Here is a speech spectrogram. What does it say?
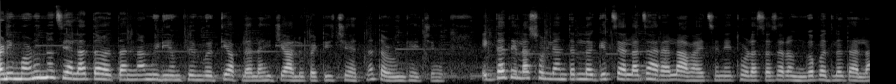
आणि म्हणूनच याला तळताना मीडियम फ्लेमवरती आपल्याला ही जी आलू पॅटीची आहेत ना तळून घ्यायचे आहेत. एकदा तेला सोडल्यानंतर लगेच याला झारा लावायचं नाही थोडासा असा रंग बदलत आला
